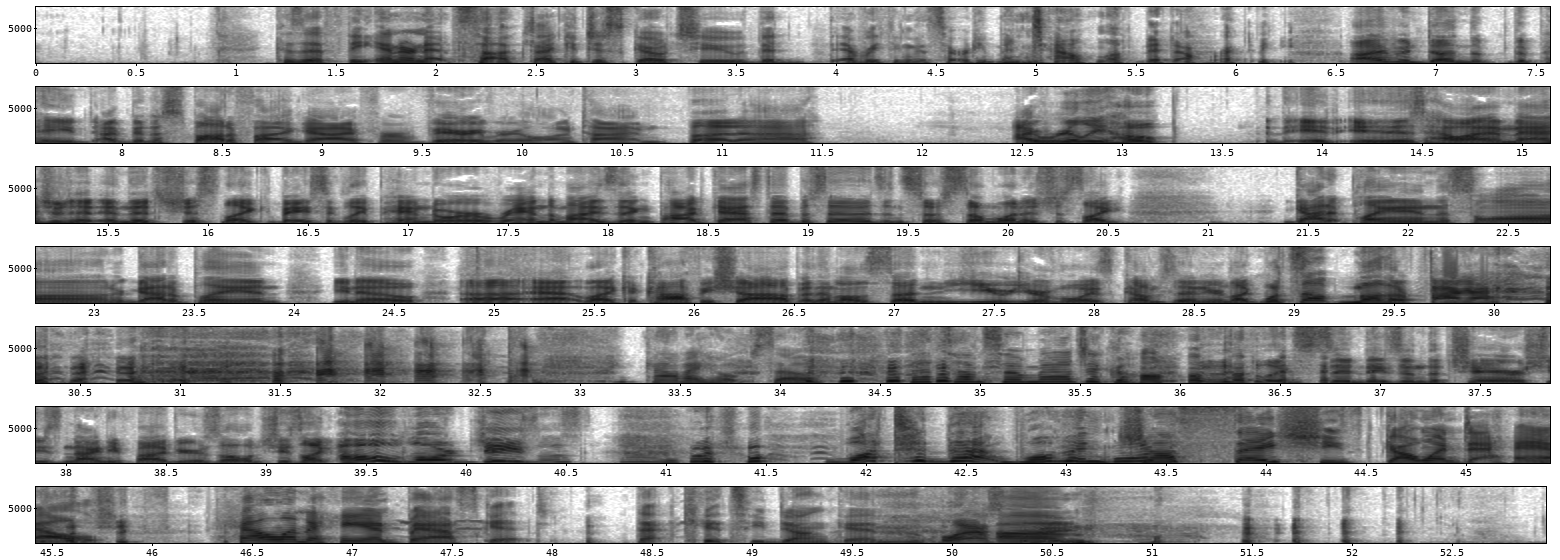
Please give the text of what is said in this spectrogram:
Because if the internet sucked, I could just go to the everything that's already been downloaded already. I haven't done the the paid. I've been a Spotify guy for a very very long time, but uh, I really hope it is how I imagine it, and it's just like basically Pandora randomizing podcast episodes, and so someone is just like got it playing in the salon or got it playing, you know, uh, at like a coffee shop, and then all of a sudden you your voice comes in, and you're like, "What's up, motherfucker?" God, I hope so. That sounds so magical. like Cindy's in the chair. She's 95 years old. She's like, "Oh Lord Jesus." what did that woman just say? She's going to hell. hell in a handbasket. That Kitsy Duncan. Blasphemy.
